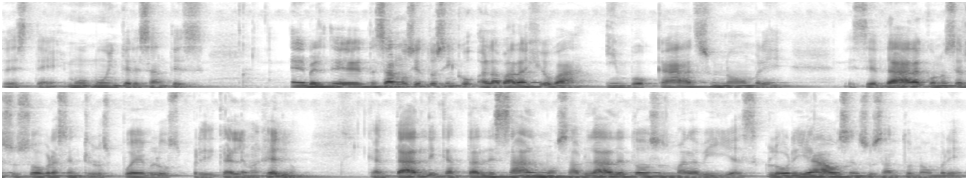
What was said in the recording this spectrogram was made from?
este, muy, interesantes. En el, eh, Salmo 105, alabad a Jehová, invocad su nombre Dice, dar a conocer sus obras entre los pueblos, predicar el Evangelio. Cantadle, cantadle salmos, hablad de todas sus maravillas, gloriaos en su santo nombre.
